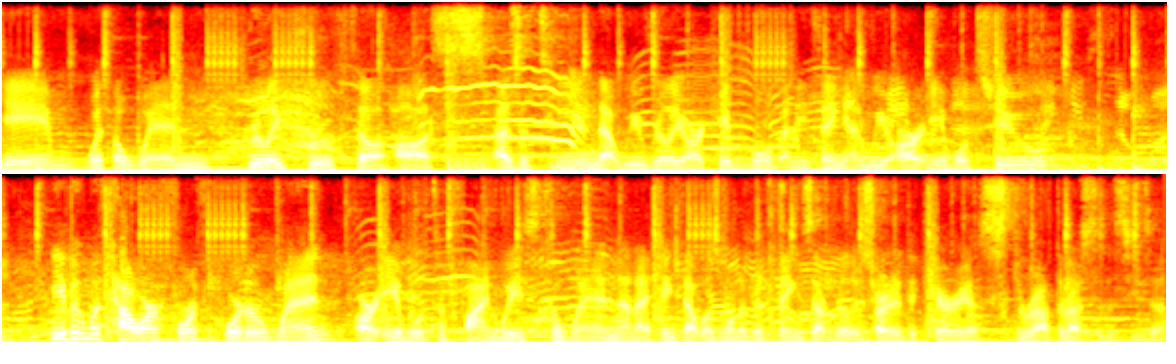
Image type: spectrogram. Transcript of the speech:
game with a win really proved to us as a team that we really are capable of anything and we are able to even with how our fourth quarter went, are able to find ways to win. And I think that was one of the things that really started to carry us throughout the rest of the season.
